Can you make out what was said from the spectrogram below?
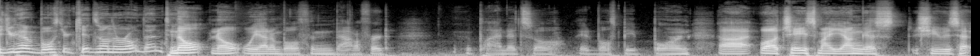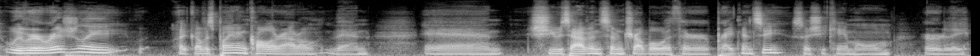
Did you have both your kids on the road then too? No, no, we had them both in Battleford. We planned it so they'd both be born. Uh, well, Chase, my youngest, she was. We were originally like I was playing in Colorado then, and she was having some trouble with her pregnancy, so she came home early.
